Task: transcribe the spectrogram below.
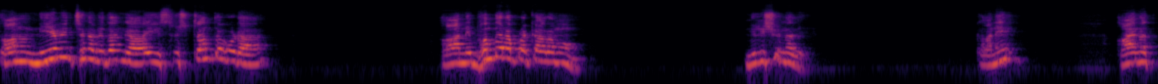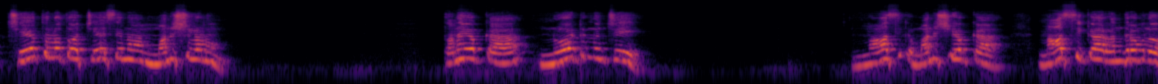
తాను నియమించిన విధంగా ఈ సృష్టి అంతా కూడా ఆ నిబంధన ప్రకారము నిలిచున్నది కానీ ఆయన చేతులతో చేసిన మనుషులను తన యొక్క నోటి నుంచి నాసిక మనిషి యొక్క నాసిక రంధ్రములో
